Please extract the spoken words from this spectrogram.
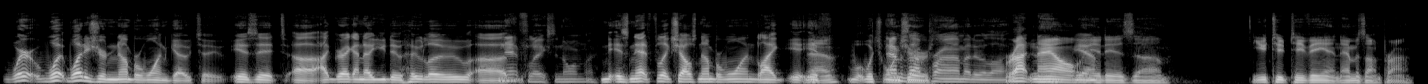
where what what is your number one go to? Is it uh, I- Greg? I know you do Hulu. Uh, Netflix normally. Is Netflix y'all's number one? Like, if No. wh- which one's Amazon yours? Prime, I do a lot. Right now, Yeah. it is um, YouTube TV and Amazon Prime.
